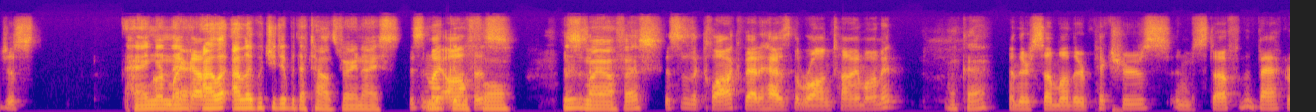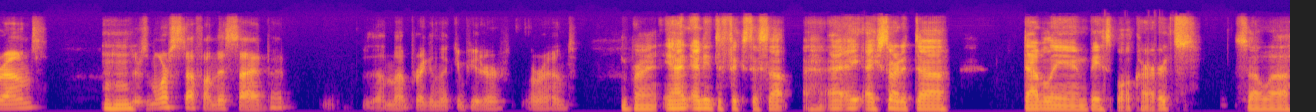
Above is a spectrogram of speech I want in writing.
Just hang in there i like i like what you did with that towel it's very nice This is my Look in the office. this, This is, is a- my office this is a clock that has the wrong time on it, okay and there's some other pictures and stuff in the background. Mhm. There's more stuff on this side, but I'm not bringing the computer around. right yeah I, I need to fix this up i i, I started uh dabbling in baseball cards so uh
